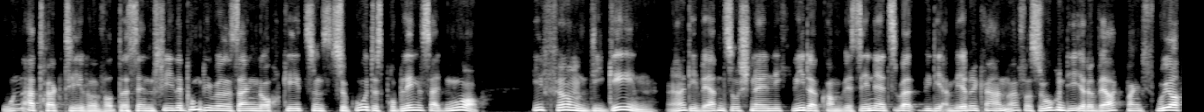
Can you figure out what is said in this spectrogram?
unattraktiver wird. Das sind viele Punkte, die wir sagen, noch geht es uns zu gut. Das Problem ist halt nur, die Firmen, die gehen, ja, die werden so schnell nicht wiederkommen. Wir sehen jetzt, wie die Amerikaner versuchen, die ihre Werkbank früher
